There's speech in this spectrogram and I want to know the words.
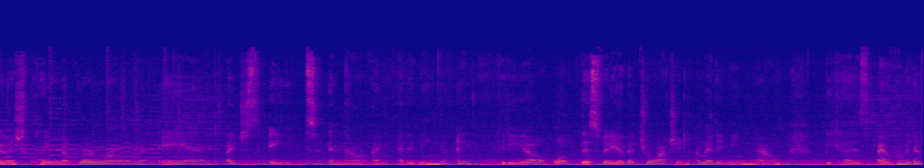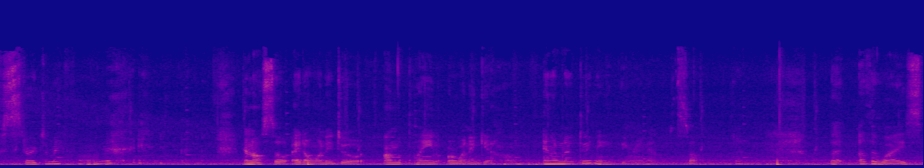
Finished cleaning up our room and I just ate and now I'm editing a video. Well, this video that you're watching, I'm editing now because I don't have enough storage on my phone. and also, I don't want to do it on the plane or when I get home. And I'm not doing anything right now, so yeah. But otherwise,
